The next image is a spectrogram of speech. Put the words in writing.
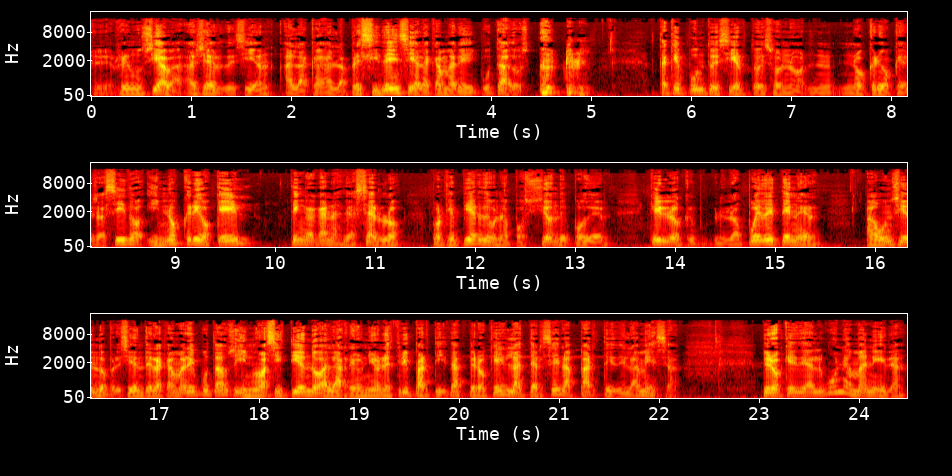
eh, renunciaba ayer, decían, a la, a la presidencia de la Cámara de Diputados. ¿Hasta qué punto es cierto eso? No, no creo que haya sido y no creo que él tenga ganas de hacerlo porque pierde una posición de poder que lo que lo puede tener aún siendo presidente de la Cámara de Diputados y no asistiendo a las reuniones tripartitas, pero que es la tercera parte de la mesa. Pero que de alguna manera,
